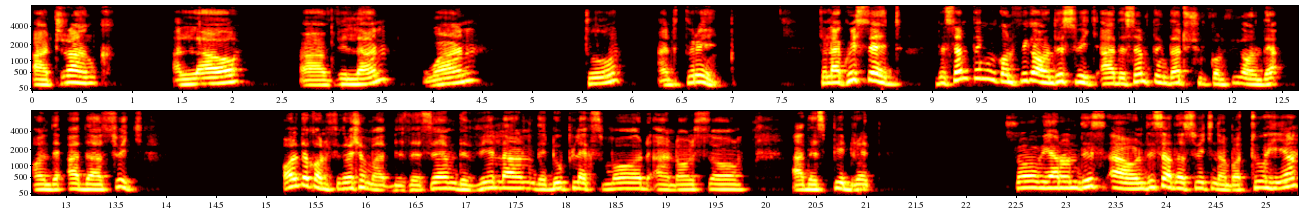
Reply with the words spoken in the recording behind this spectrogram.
uh, trunk allow uh, VLAN one, two, and three. So like we said, the same thing we configure on this switch are the same thing that should configure on the on the other switch all the configuration must be the same the VLAN the duplex mode and also uh, the speed rate so we are on this uh, on this other switch number two here.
